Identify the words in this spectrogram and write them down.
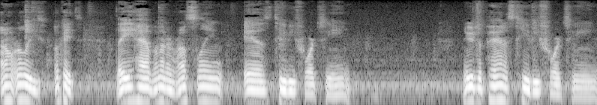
I don't really. Okay, they have Women in Wrestling is TV 14. New Japan is TV 14.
